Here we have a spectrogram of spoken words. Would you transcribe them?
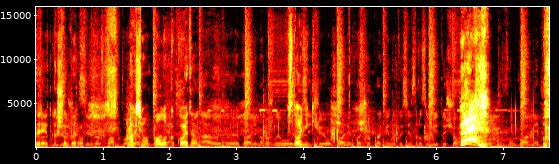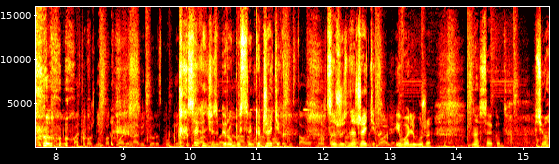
рідко що беру. Максимум. Стоніки. І потворі навіть у республіці. Секонд сейчас беру быстренько джетик. Сажусь на джетик и валю уже на секонд. Все.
